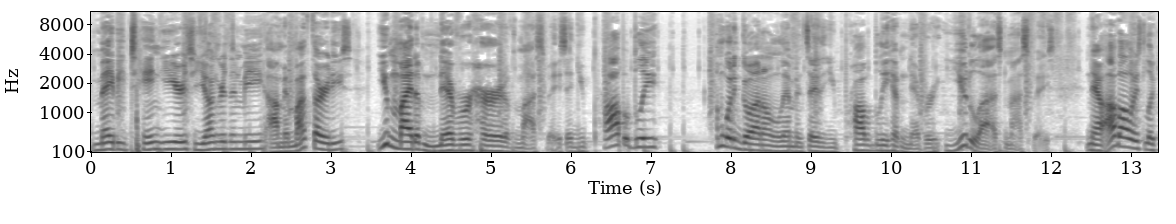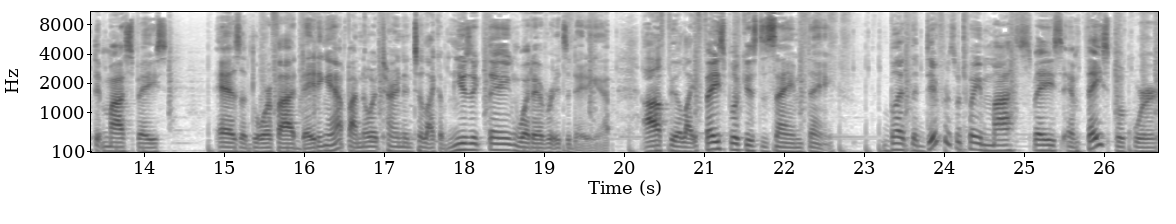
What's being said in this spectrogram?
maybe 10 years younger than me, I'm in my 30s, you might have never heard of MySpace and you probably I'm going to go out on a limb and say that you probably have never utilized MySpace. Now, I've always looked at MySpace as a glorified dating app. I know it turned into like a music thing, whatever, it's a dating app. I feel like Facebook is the same thing. But the difference between MySpace and Facebook were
